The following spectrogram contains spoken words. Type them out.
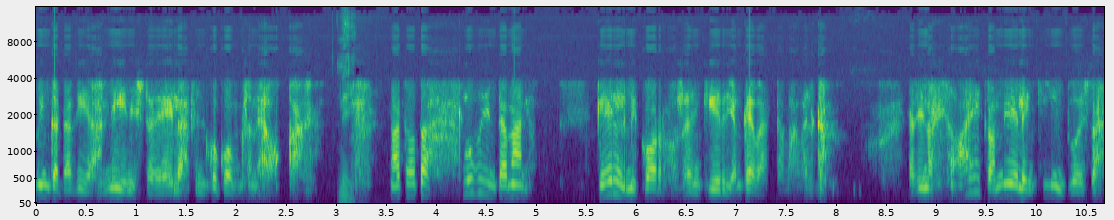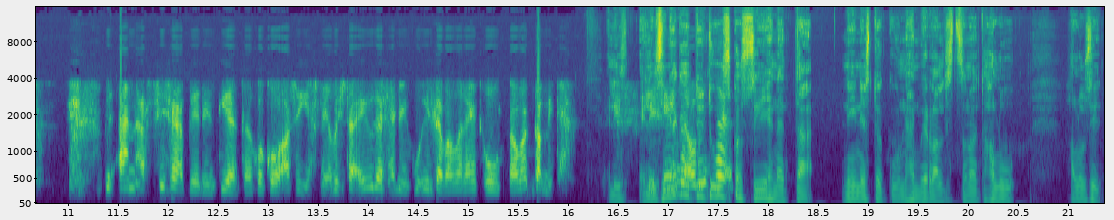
minkä takia Niinistö ei lähtenyt kokoomuksen ehokkaaksi. Niin. Mä tuota, luvin tämän Kelmi Korhosen kirjan kevättävältä. Ja siinä on aika mielenkiintoista NS-sisäpiirin tietoa koko asiasta, ja mistä ei yleensä niin kuin iltapäivälehdet huuttaa vaikka mitä. Eli, eli sinä nyt usko siihen, että Niinistö, kun hän virallisesti sanoi, että haluaa halusi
